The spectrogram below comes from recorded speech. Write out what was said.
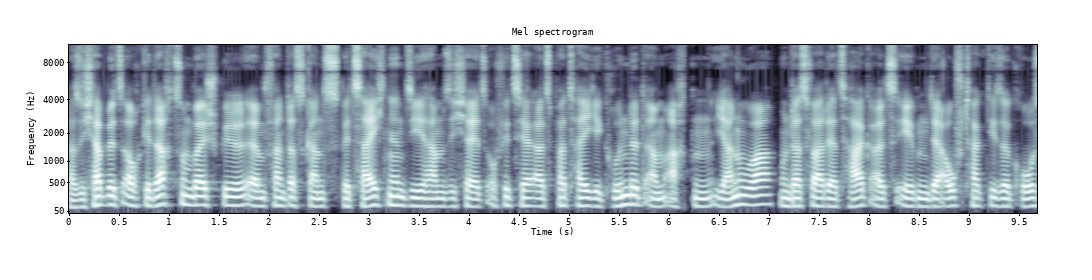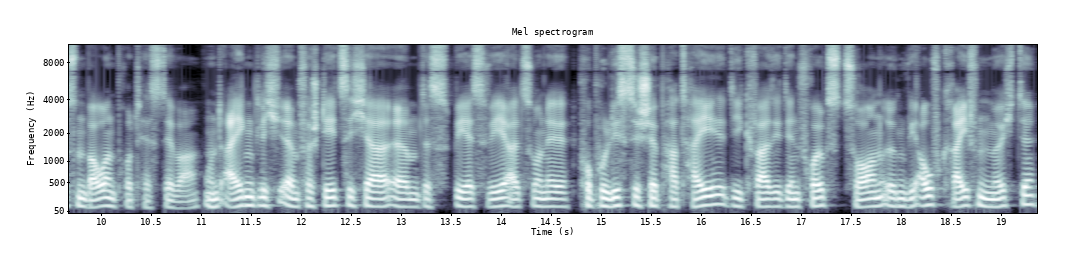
Also ich habe jetzt auch gedacht, zum Beispiel, ähm, fand das ganz bezeichnend, sie haben sich ja jetzt offiziell als Partei gegründet am 8. Januar und das war der Tag, als eben der Auftakt dieser großen Bauernproteste war. Und eigentlich ähm, versteht sich ja ähm, das BSW als so eine populistische Partei, die quasi den Volkszorn irgendwie aufgreifen möchte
